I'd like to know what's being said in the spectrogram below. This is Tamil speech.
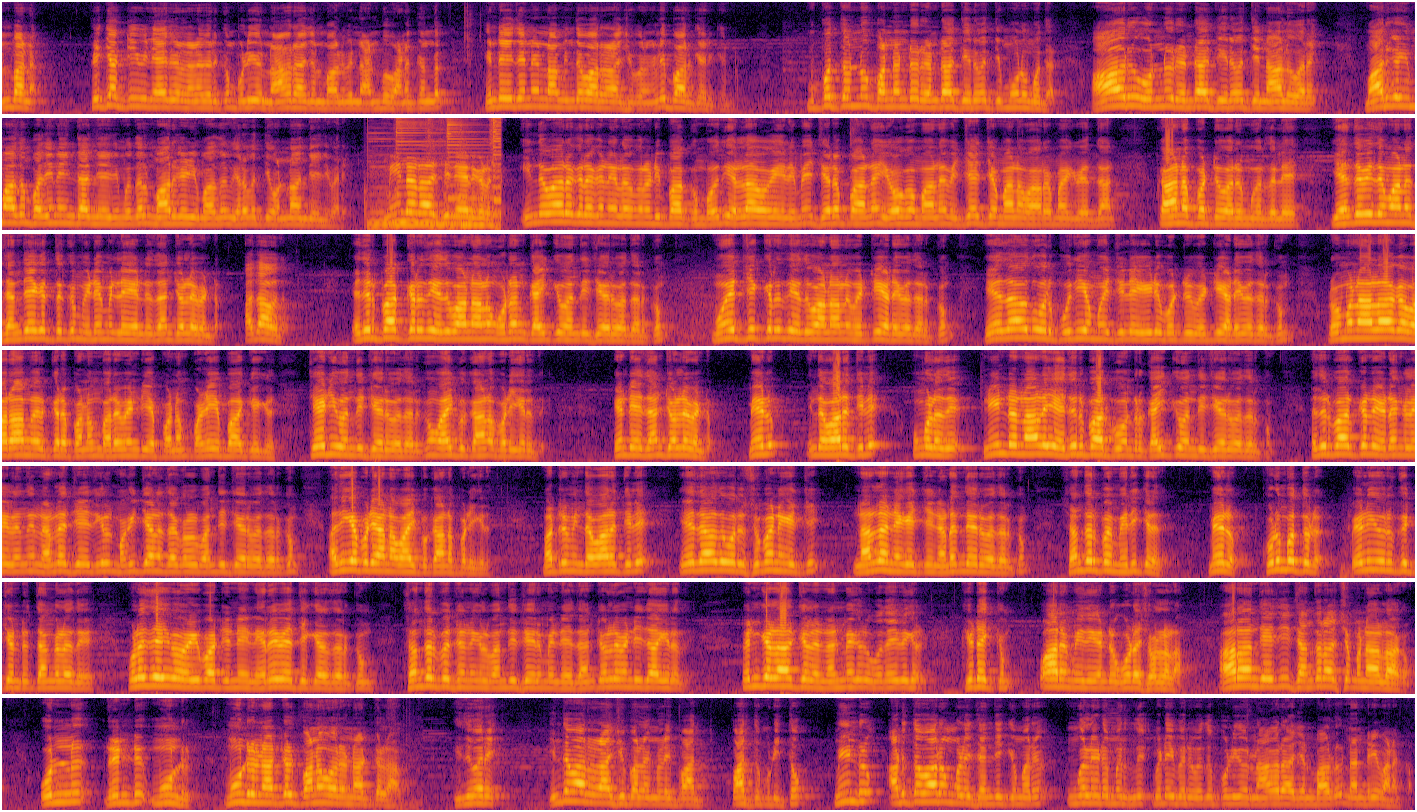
அன்பான பிகாக் டிவி நேயர்கள் அனைவருக்கும் புலியூர் நாகராஜன் மாலுவின் அன்பு வணக்கங்கள். இன்றைய தினம் நாம் இந்த வார ராசி பலன்களை பார்க்க இருக்கின்றோம். முப்பத்தொன்று பன்னெண்டு ரெண்டாயிரத்தி இருபத்தி மூணு முதல் ஆறு ஒன்று ரெண்டாயிரத்தி இருபத்தி நாலு வரை. மார்கழி மாதம் பதினைந்தாம் தேதி முதல் மார்கழி மாதம் இருபத்தி ஒன்றாம் தேதி வரை. மீனராசி நேர்களுக்கு இந்த வார கிரக நிலவரப்படி பார்க்கும்போது எல்லா வகையிலுமே சிறப்பான யோகமான விசேஷமான வாரமாகவே தான் காணப்பட்டு வருங்கிறதுலே எந்த விதமான சந்தேகத்துக்கும் இடமில்லை என்று தான் சொல்ல வேண்டும். அதாவது எதிர்பார்க்கிறது எதுவானாலும் உடன் கைக்கு வந்து சேருவதற்கும் முயற்சிக்கிறது எதுவானாலும் வெற்றி அடைவதற்கும் ஏதாவது ஒரு புதிய முயற்சியில் ஈடுபட்டு வெற்றி அடைவதற்கும் ரொம்ப நாளாக வராமல் இருக்கிற பணம் வரவேண்டிய பணம் பழைய பாக்கியங்கள் தேடி வந்து சேருவதற்கும் வாய்ப்பு காணப்படுகிறது என்றே தான் சொல்ல வேண்டும். மேலும் இந்த வாரத்திலே உங்களது நீண்ட நாளை எதிர்பார்ப்பு ஒன்று கைக்கு வந்து சேருவதற்கும் எதிர்பார்க்கிற இடங்களிலிருந்து நல்ல செய்திகள் மகிழ்ச்சியான தகவல் வந்து சேருவதற்கும் அதிகப்படியான வாய்ப்பு காணப்படுகிறது. மற்றும் இந்த வாரத்திலே ஏதாவது ஒரு சுப நிகழ்ச்சி நல்ல நிகழ்ச்சி நடந்தேறுவதற்கும் சந்தர்ப்பம் இருக்கிறது. மேலும் குடும்பத்துடன் வெளியூருக்கு சென்று தங்களது குலதெய்வ வழிபாட்டினை நிறைவேற்றிக்கிறதற்கும் சந்தர்ப்ப சூழ்நிலைகள் வந்து சேரும் என்றே தான் சொல்ல வேண்டியதாகிறது. பெண்களால் சில நன்மைகள் உதவிகள் கிடைக்கும் வாரம் இது என்று கூட சொல்லலாம். ஆறாம் தேதி சந்திராசிரம நாளாகும். ஒன்று ரெண்டு மூன்று. மூன்று நாட்கள் பணம் வரும் நாட்கள் ஆகும். இதுவரை இந்த வார ராசி பலன்களை பார்த்து பார்த்து முடித்தோம். மீண்டும் அடுத்த வாரம் உங்களை சந்திக்கும் வரை உங்களிடமிருந்து விடைபெறுவது புலியூர் நாகராஜன் பாலு. நன்றி வணக்கம்.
